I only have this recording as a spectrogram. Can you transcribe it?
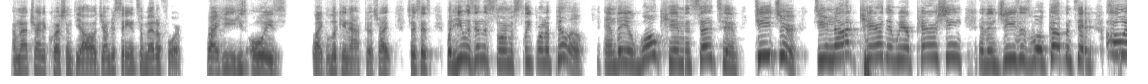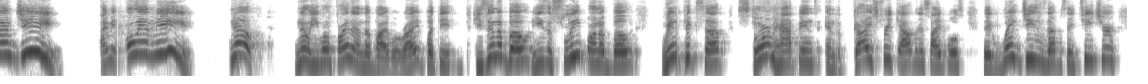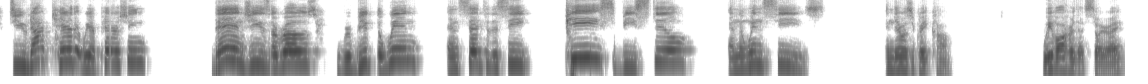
I'm not trying to question theology. I'm just saying it's a metaphor, right? He, he's always like looking after us, right? So it says, but he was in the storm asleep on a pillow, and they awoke him and said to him, Teacher, do you not care that we are perishing? And then Jesus woke up and said, OMG! I mean, OME! No, no, you won't find that in the Bible, right? But the, he's in a boat, he's asleep on a boat, wind picks up, storm happens, and the guys freak out, the disciples. They wake Jesus up and say, Teacher, do you not care that we are perishing? Then Jesus arose, rebuked the wind, and said to the sea, Peace be still. And the wind ceased, and there was a great calm. We've all heard that story, right?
